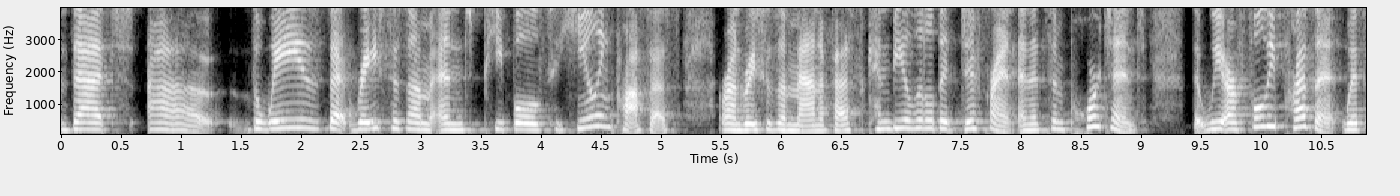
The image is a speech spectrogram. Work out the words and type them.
that uh, the ways that racism and people's healing process around racism manifests can be a little bit different. And it's important that we are fully present with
